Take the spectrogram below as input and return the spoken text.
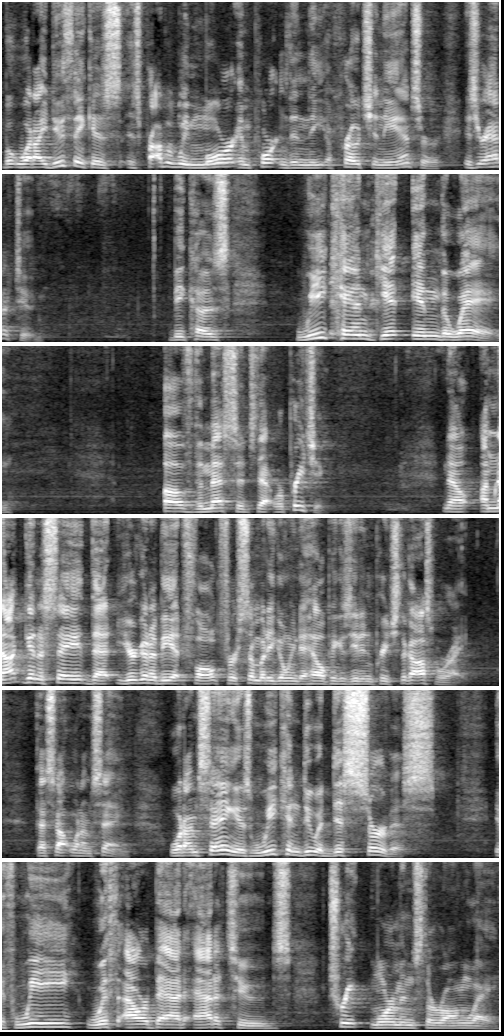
But what I do think is, is probably more important than the approach and the answer is your attitude. Because we can get in the way of the message that we're preaching. Now, I'm not going to say that you're going to be at fault for somebody going to hell because you didn't preach the gospel right. That's not what I'm saying. What I'm saying is we can do a disservice if we, with our bad attitudes, treat Mormons the wrong way.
